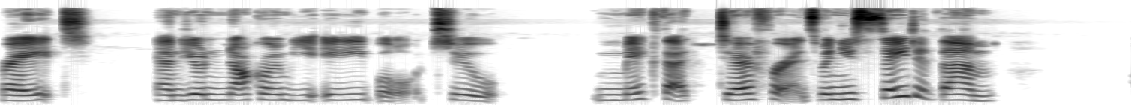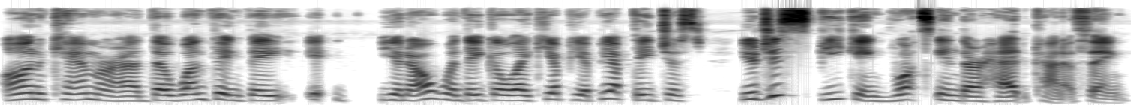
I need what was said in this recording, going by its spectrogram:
right? And you're not going to be able to make that difference. When you say to them on camera, the one thing they, it, you know, when they go like, yep, yep, yep, they just, you're just speaking what's in their head kind of thing.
